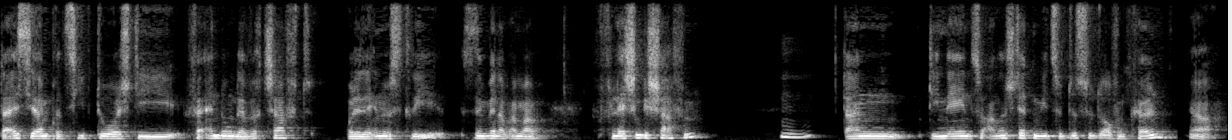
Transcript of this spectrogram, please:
Da ist ja im Prinzip durch die Veränderung der Wirtschaft oder der Industrie sind wir auf einmal Flächen geschaffen. Mhm. Dann die Nähen zu anderen Städten wie zu Düsseldorf und Köln. Ja.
